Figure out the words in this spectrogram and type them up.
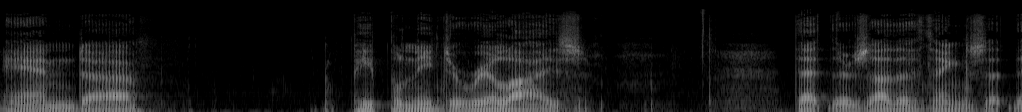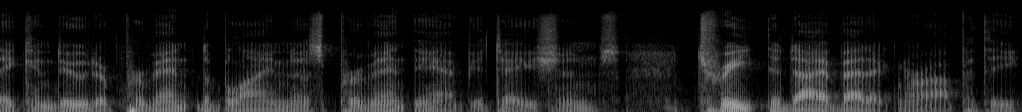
and uh, people need to realize that there's other things that they can do to prevent the blindness, prevent the amputations, treat the diabetic neuropathy.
